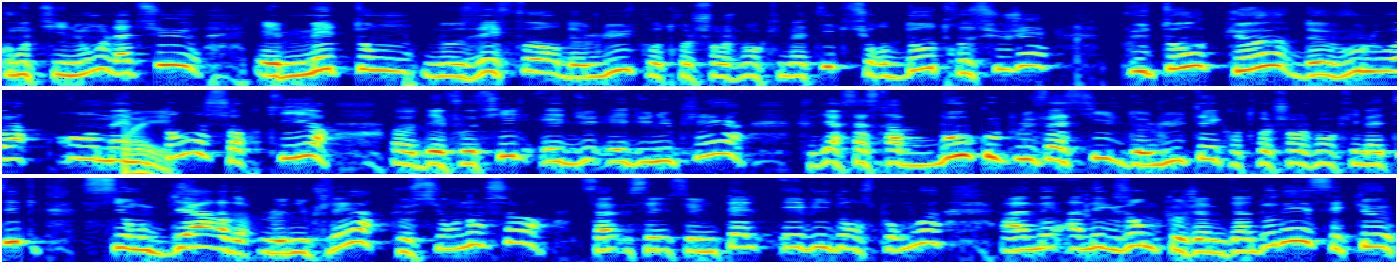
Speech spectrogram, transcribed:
continuons là-dessus et mettons nos efforts de lutte contre le changement climatique sur d'autres sujets plutôt que de vouloir en même temps sortir euh, des fossiles et du, et du nucléaire. Je veux dire, ça sera beaucoup plus facile de lutter contre le changement climatique si on garde le nucléaire que si on en sort. C'est une telle évidence pour moi. Un, un exemple que j'aime bien donner, c'est que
